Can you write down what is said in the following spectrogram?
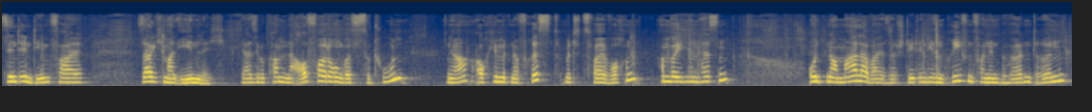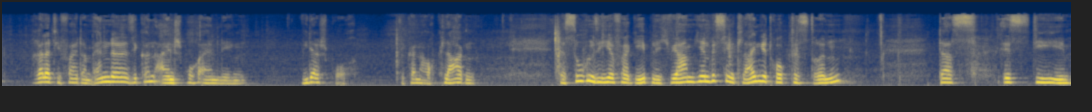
sind in dem Fall, sage ich mal, ähnlich. Ja, sie bekommen eine Aufforderung, was zu tun. Ja, auch hier mit einer Frist, mit zwei Wochen haben wir hier in Hessen. Und normalerweise steht in diesen Briefen von den Behörden drin, relativ weit am Ende, Sie können Einspruch einlegen. Widerspruch. Sie können auch klagen. Das suchen Sie hier vergeblich. Wir haben hier ein bisschen Kleingedrucktes drin. Das ist die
